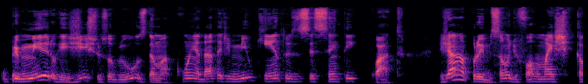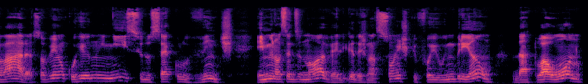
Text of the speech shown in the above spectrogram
o primeiro registro sobre o uso da maconha data de 1564. Já a proibição de forma mais clara só vem a ocorrer no início do século XX. Em 1909, a Liga das Nações, que foi o embrião da atual ONU,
